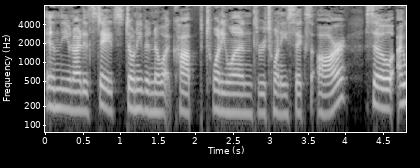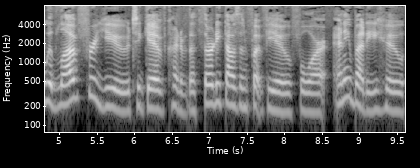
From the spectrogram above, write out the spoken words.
in the United States don't even know what COP 21 through 26 are. So I would love for you to give kind of the 30,000 foot view for anybody who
